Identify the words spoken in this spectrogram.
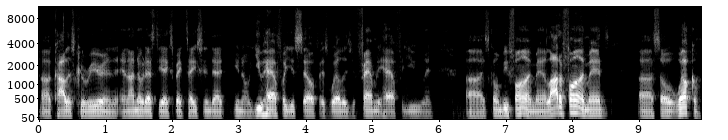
uh, college career, and and I know that's the expectation that you know you have for yourself as well as your family have for you, and uh, it's gonna be fun, man. A lot of fun, man. Uh, so welcome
